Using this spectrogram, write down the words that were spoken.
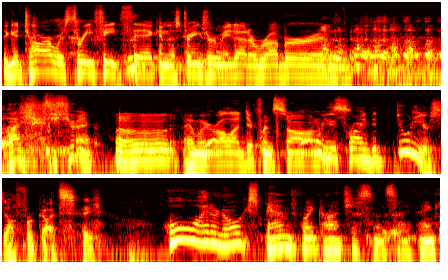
The guitar was three feet thick, and the strings were made out of rubber, and I, uh, and we were all on different songs. What were you trying to do to yourself, for God's sake? Oh, I don't know, expand my consciousness. I think.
